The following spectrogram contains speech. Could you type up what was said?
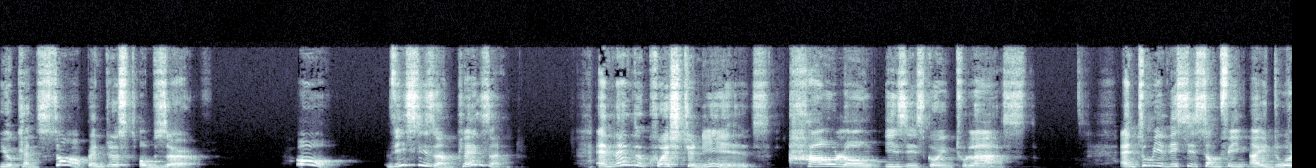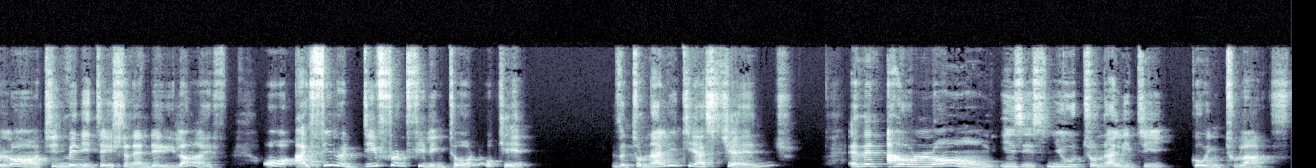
you can stop and just observe. Oh, this is unpleasant. And then the question is, how long is this going to last? And to me, this is something I do a lot in meditation and daily life. Oh, I feel a different feeling tone. Okay. The tonality has changed. And then how long is this new tonality going to last?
